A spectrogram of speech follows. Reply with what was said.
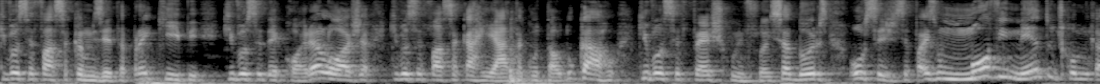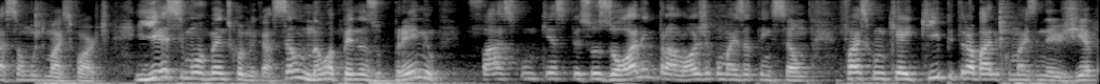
que você faça camiseta para a equipe, que você decore a loja, que você faça carreata com o tal do carro, que você feche com influenciadores, ou seja, você faz um movimento de comunicação muito mais forte. E esse movimento de comunicação, não apenas o prêmio, faz com que as pessoas olhem para a loja com mais atenção, faz com que a equipe trabalhe com mais energia,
